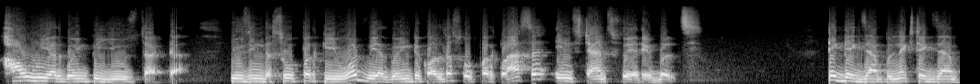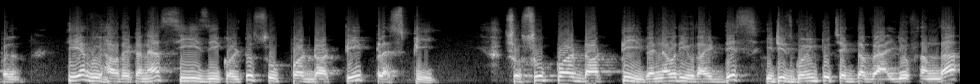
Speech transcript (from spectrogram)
how we are going to use that? Using the super keyword, we are going to call the super class instance variables. Take the example, next example. Here we have written as C is equal to super dot P plus P. So super dot p, whenever you write this, it is going to check the value from the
